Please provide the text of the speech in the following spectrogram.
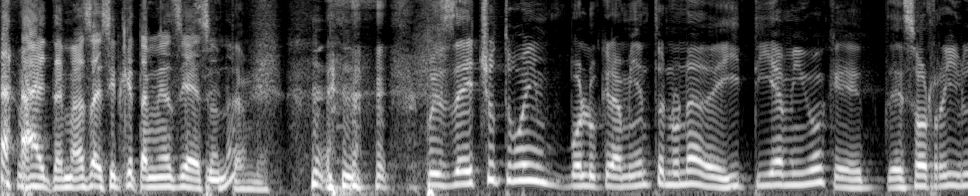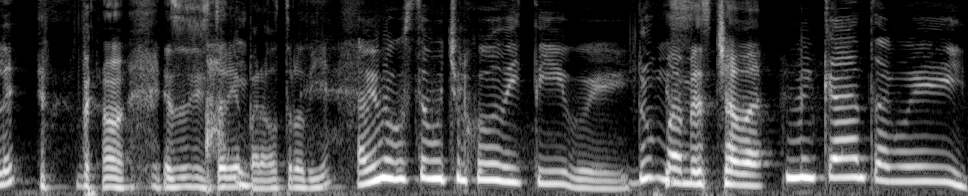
Ay, te me vas a decir que también hacía eso, sí, también. pues de hecho tuve involucramiento en una de E.T., amigo, que es horrible. Pero eso es historia para otro día. A mí me gusta mucho el juego de E.T., güey. No mames, chava. Me encanta, güey.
